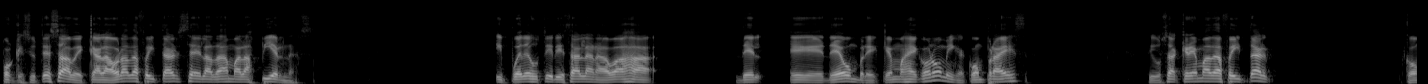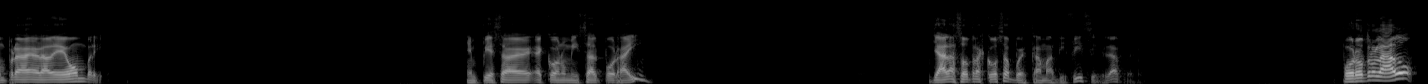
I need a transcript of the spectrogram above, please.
Porque si usted sabe que a la hora de afeitarse la dama las piernas y puedes utilizar la navaja del eh, de hombre que es más económica, compra esa. Si usa crema de afeitar, compra la de hombre. Empieza a economizar por ahí. Ya las otras cosas, pues está más difícil, ¿verdad? Pero... Por otro lado,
